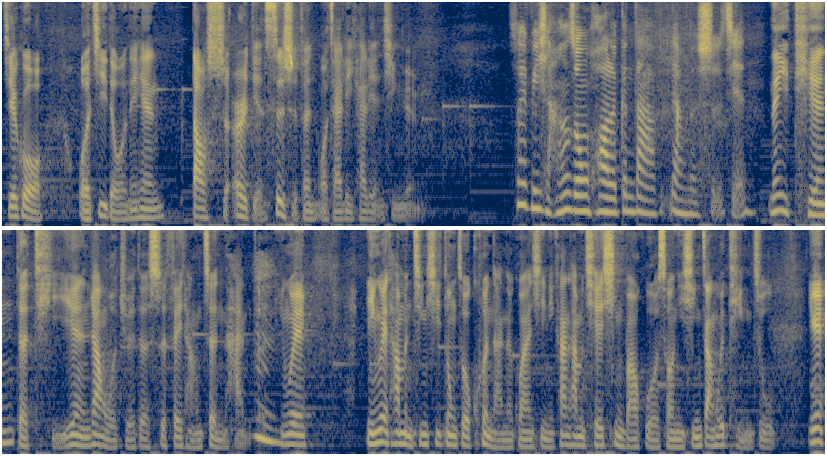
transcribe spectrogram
结果。我记得我那天到十二点四十分，我才离开联心园，所以比想象中花了更大量的时间。那一天的体验让我觉得是非常震撼的，嗯，因为因为他们精细动作困难的关系，你看他们切杏鲍菇的时候，你心脏会停住，因为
